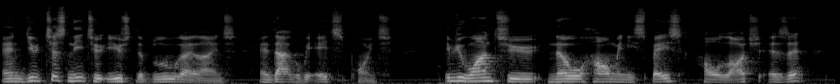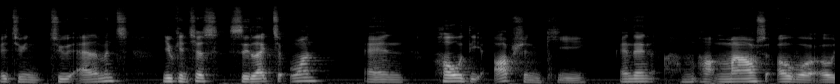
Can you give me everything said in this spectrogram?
and you just need to use the blue guidelines and that will be 8 points. If you want to know how many space, how large is it between two elements, you can just select one and hold the option key and then uh, mouse over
